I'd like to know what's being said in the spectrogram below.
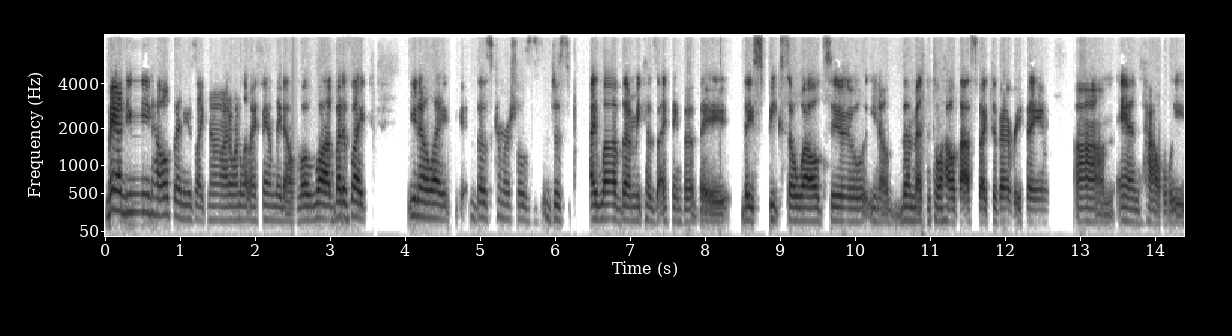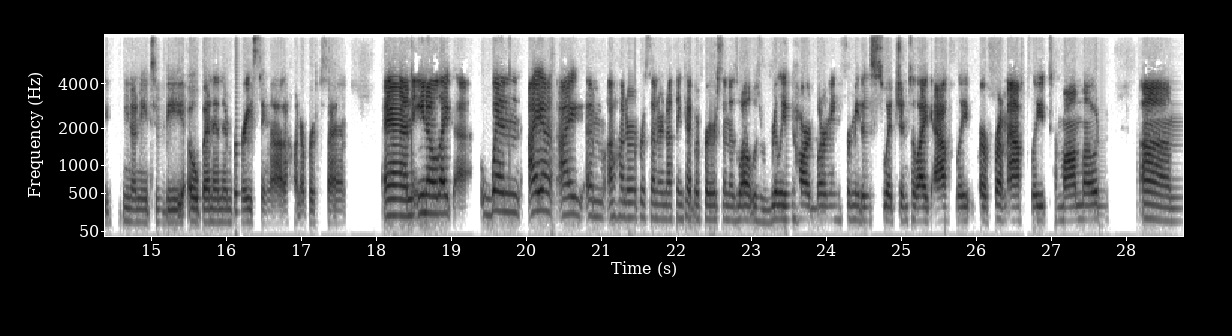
man do you need help? And he's like no i don't want to let my family down blah, blah blah. But it's like you know like those commercials just i love them because i think that they they speak so well to you know the mental health aspect of everything um and how we you know need to be open and embracing that 100% and you know like uh, when i i am a hundred percent or nothing type of person as well it was really hard learning for me to switch into like athlete or from athlete to mom mode. Um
